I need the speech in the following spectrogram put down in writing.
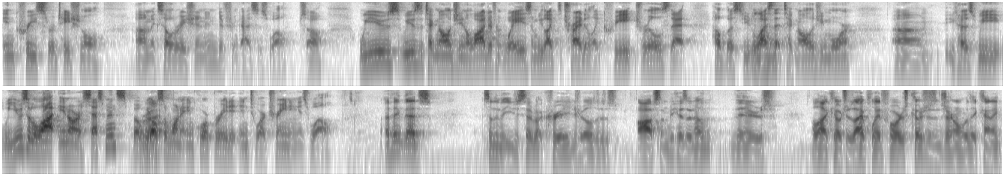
increase rotational um, acceleration in different guys as well. So we use we use the technology in a lot of different ways, and we like to try to like create drills that help us utilize that technology more. Um, because we, we use it a lot in our assessments, but we Right. also want to incorporate it into our training as well. I think that's something that you just said about creating drills is awesome because I know there's a lot of coaches I played for, just coaches in general, where they kind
